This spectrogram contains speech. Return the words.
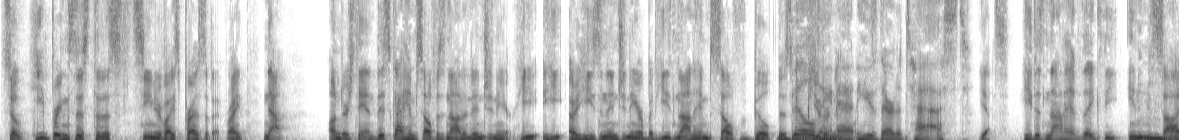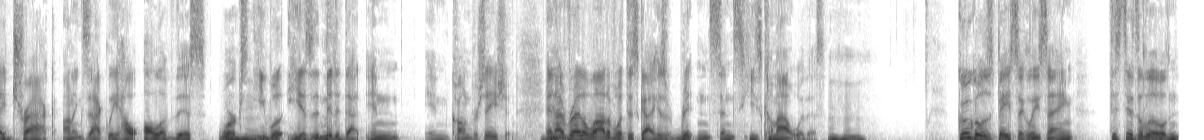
So he brings this to the senior vice president, right? Now, understand this guy himself is not an engineer. He he uh, he's an engineer, but he's not himself built this Building it, he's there to test. Yes, he does not have like the inside track on exactly how all of this works. He will. He has admitted that in in conversation, and I've read a lot of what this guy has written since he's come out with this. Google is basically saying this dude's a little.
